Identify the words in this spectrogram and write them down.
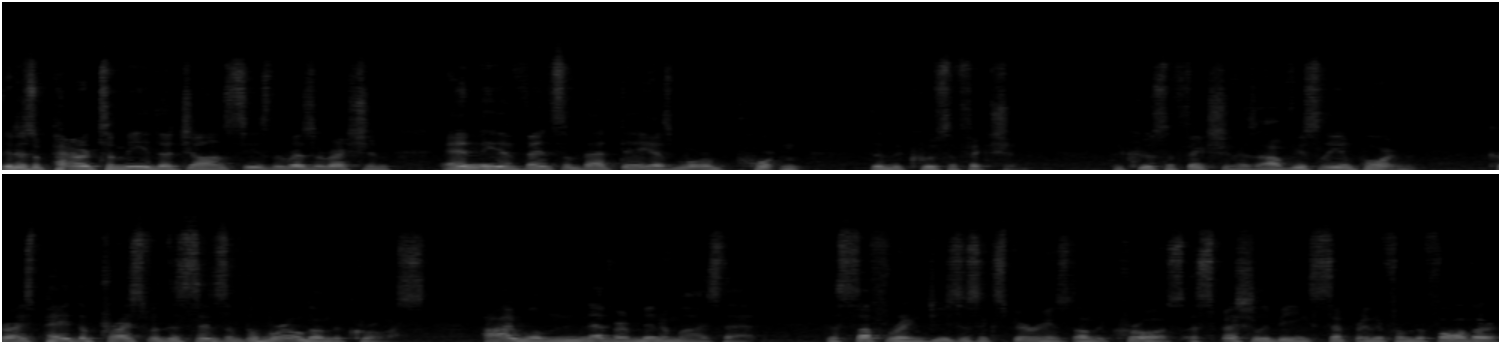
It is apparent to me that John sees the resurrection and the events of that day as more important than the crucifixion. The crucifixion is obviously important. Christ paid the price for the sins of the world on the cross. I will never minimize that. The suffering Jesus experienced on the cross, especially being separated from the Father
